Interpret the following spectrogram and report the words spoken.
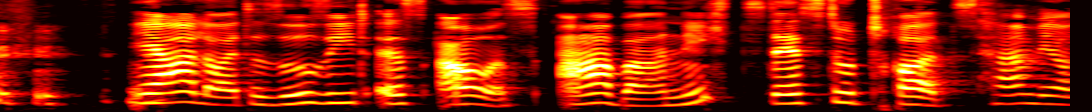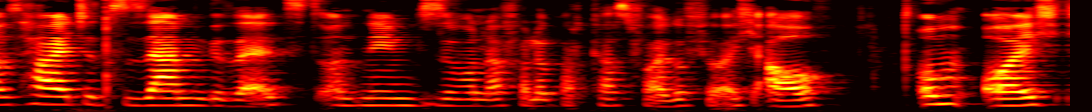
Ja, Leute, so sieht es aus. Aber nichtsdestotrotz haben wir uns heute zusammengesetzt und nehmen diese wundervolle Podcast-Folge für euch auf, um euch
